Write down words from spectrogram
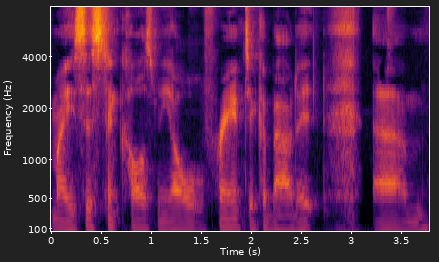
my assistant calls me all frantic about it. Um,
